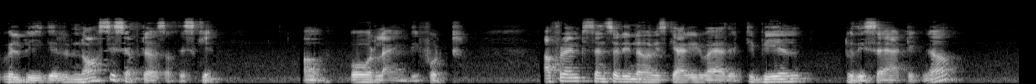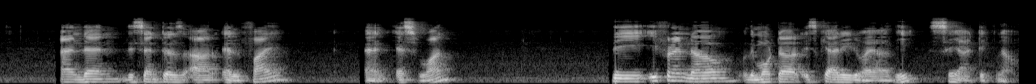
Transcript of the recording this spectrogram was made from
will be the nociceptors of the skin of overlying the foot. Afferent sensory nerve is carried via the tibial to the sciatic nerve and then the centers are L5 and S1. The efferent nerve, the motor is carried via the sciatic nerve.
